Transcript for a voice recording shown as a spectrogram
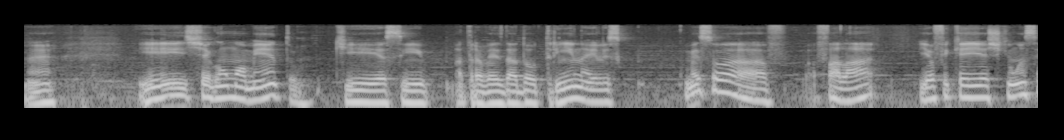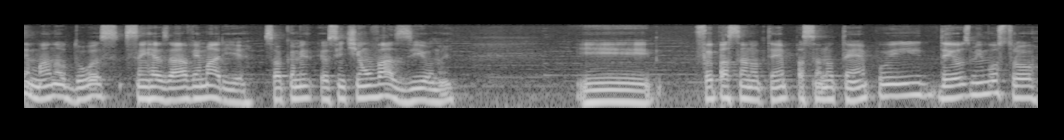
né? E chegou um momento que, assim, através da doutrina, eles começou a, a falar e eu fiquei acho que uma semana ou duas sem rezar Ave Maria. Só que eu, me, eu sentia um vazio, né? E foi passando o tempo, passando o tempo e Deus me mostrou,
